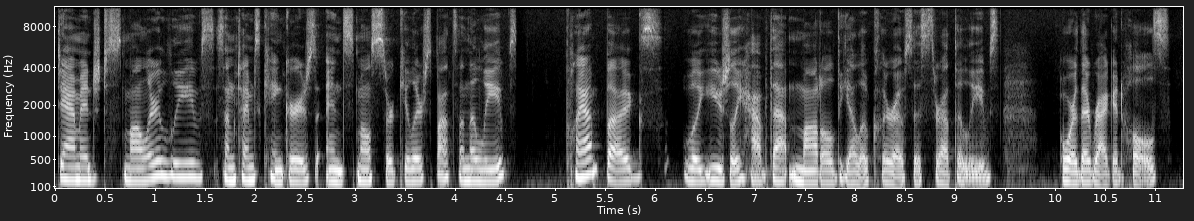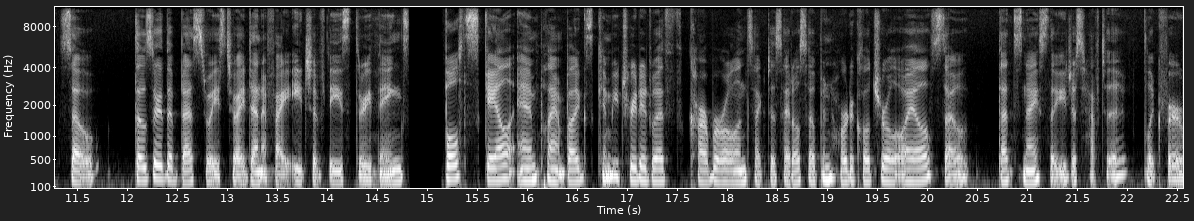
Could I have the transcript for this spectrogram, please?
damaged smaller leaves, sometimes cankers, and small circular spots on the leaves. Plant bugs will usually have that mottled yellow chlorosis throughout the leaves or the ragged holes. So, those are the best ways to identify each of these three things. Both scale and plant bugs can be treated with carbaryl insecticidal soap and horticultural oil. So, that's nice that you just have to look for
